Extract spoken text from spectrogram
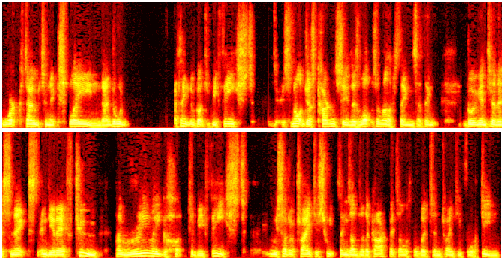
worked out and explained. I don't I think they've got to be faced. It's not just currency, there's lots of other things I think going into this next IndyRef2 have really got to be faced. We sort of tried to sweep things under the carpet a little bit in 2014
